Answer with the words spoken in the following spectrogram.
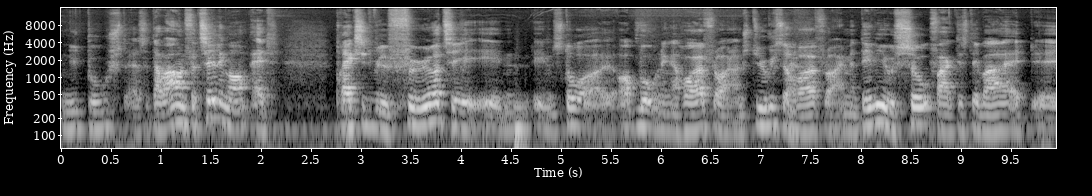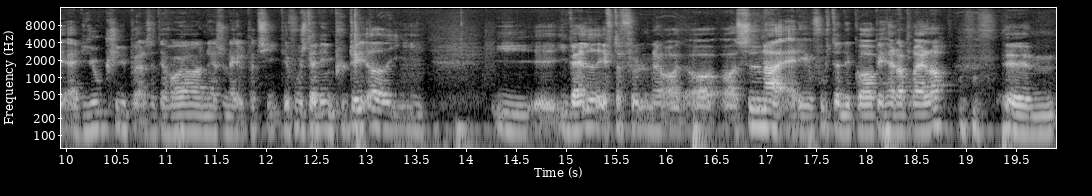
nyt boost. Altså, der var jo en fortælling om, at Brexit ville føre til en, en stor opvågning af højrefløjen og en styrkelse af ja. højrefløjen, men det vi jo så faktisk, det var, at, øh, at UKIP, altså det højre nationale parti, det er fuldstændig imploderet i, i, i valget efterfølgende, og, og, og siden har, er det jo fuldstændig gået op i hat og briller. øhm,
